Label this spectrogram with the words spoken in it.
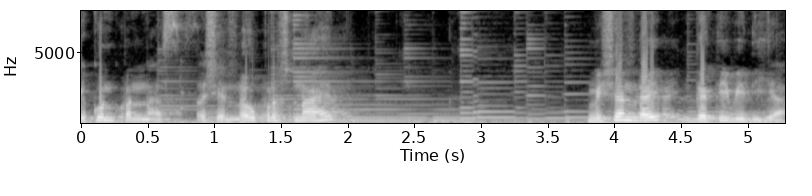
एकोणपन्नास असे नऊ प्रश्न आहेत. मिशन लाईफ गतिविधिया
